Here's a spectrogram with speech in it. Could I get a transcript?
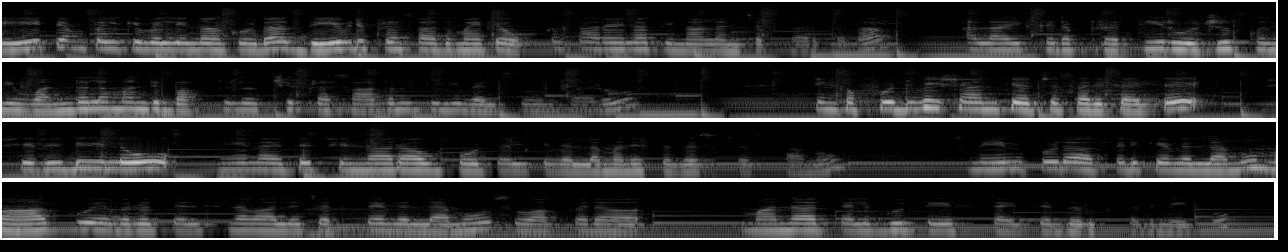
ఏ టెంపుల్కి వెళ్ళినా కూడా దేవుడి ప్రసాదం అయితే ఒక్కసారైనా తినాలని చెప్పారు కదా. అలా ఇక్కడ ప్రతిరోజు కొన్ని వందల మంది భక్తులు వచ్చి ప్రసాదం తిని వెళ్తూ ఉంటారు. ఇంకా ఫుడ్ విషయానికి వచ్చేసరికి అయితే షిరిడీలో నేనైతే చిన్నారావు హోటల్కి వెళ్ళమని సజెస్ట్ చేస్తాను. సో మేము కూడా అక్కడికే వెళ్ళాము. మాకు ఎవరు తెలిసిన వాళ్ళు చెప్తే వెళ్ళాము. సో అక్కడ మన తెలుగు టేస్ట్ అయితే దొరుకుతుంది మీకు.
